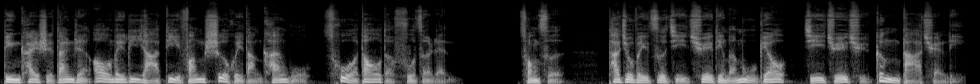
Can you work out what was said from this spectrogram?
并开始担任奥内利亚地方社会党刊物《锉刀》的负责人。从此，他就为自己确定了目标，及攫取更大权力。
